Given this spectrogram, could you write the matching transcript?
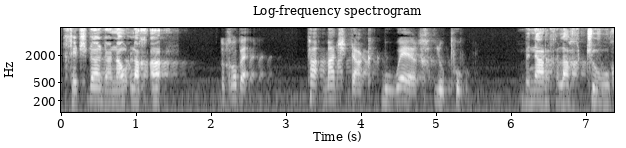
Chitschdal dan outlach a. Robert. Pa matchdak muwer lupu. Benargelach tjoeg.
